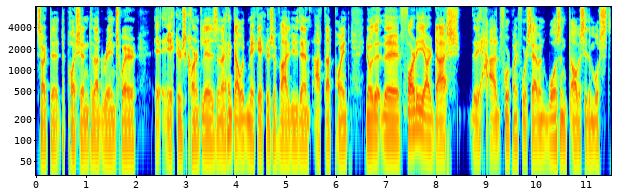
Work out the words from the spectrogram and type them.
start to, to push into that range where Akers currently is, and I think that would make Akers a value then at that point. You know, the the forty yard dash they had 4.47 wasn't obviously the most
